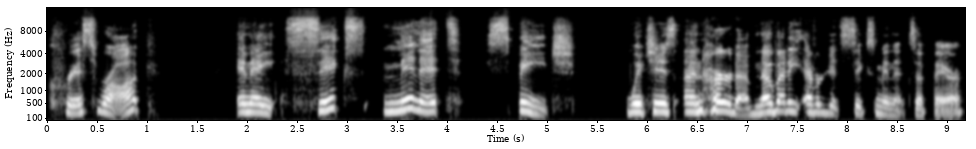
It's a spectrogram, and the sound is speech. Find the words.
Chris Rock in a 6 minute speech which is unheard of nobody ever gets 6 minutes up there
